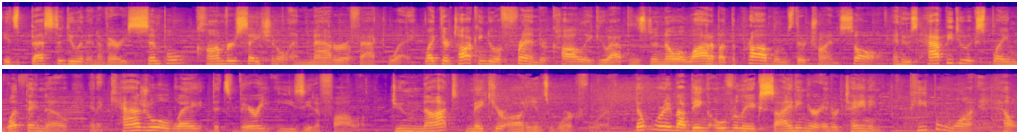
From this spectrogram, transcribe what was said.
It's best to do it in a very simple, conversational, and matter of fact way, like they're talking to a friend or colleague who happens to know a lot about the problems they're trying to solve, and who's happy to explain what they know in a casual way that's very easy to follow. Do not make your audience work for it. Don't worry about being overly exciting or entertaining. People want help.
